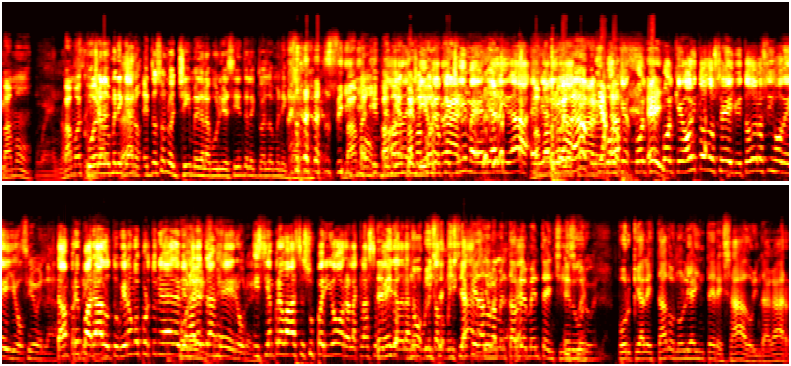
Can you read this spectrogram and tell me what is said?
vamos, vamos, vamos Fuera dominicano. Estos son los chismes de la burguesía intelectual dominicana. sí, vamos, vamos, vamos, vamos a. No es chisme, es realidad. Es realidad. porque, porque, porque, hoy todos ellos y todos los hijos de ellos están preparados, tuvieron oportunidades de viajar al extranjero y siempre van a ser superior a la clase media de la República Dominicana. Y se ha quedado lamentablemente en chisme. Es duro, porque al Estado no le ha interesado indagar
